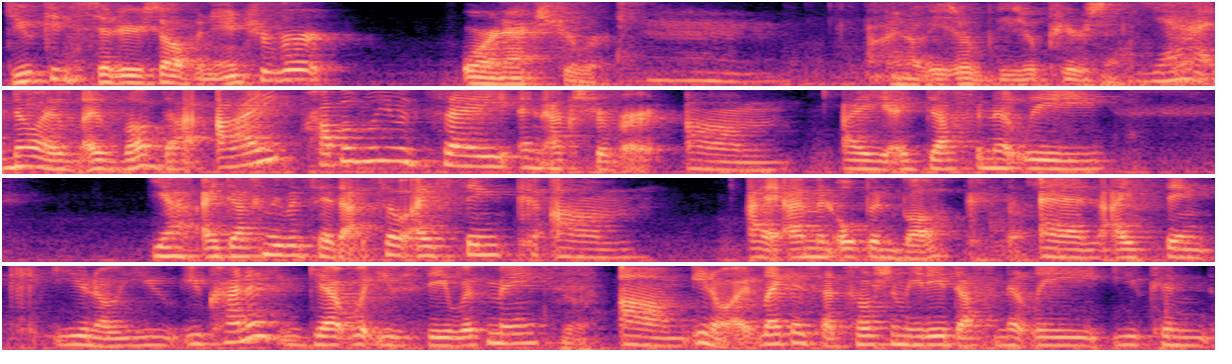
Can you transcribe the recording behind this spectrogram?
do you consider yourself an introvert or an extrovert? I know these are these are piercing. Yeah, no, I, I love that. I probably would say an extrovert. Um, I, I definitely, yeah, I definitely would say that. So I think um, I, I'm an open book, Yes. and I think you know you you kind of get what you see with me. Yeah. Um, you know, like I said, social media definitely you can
